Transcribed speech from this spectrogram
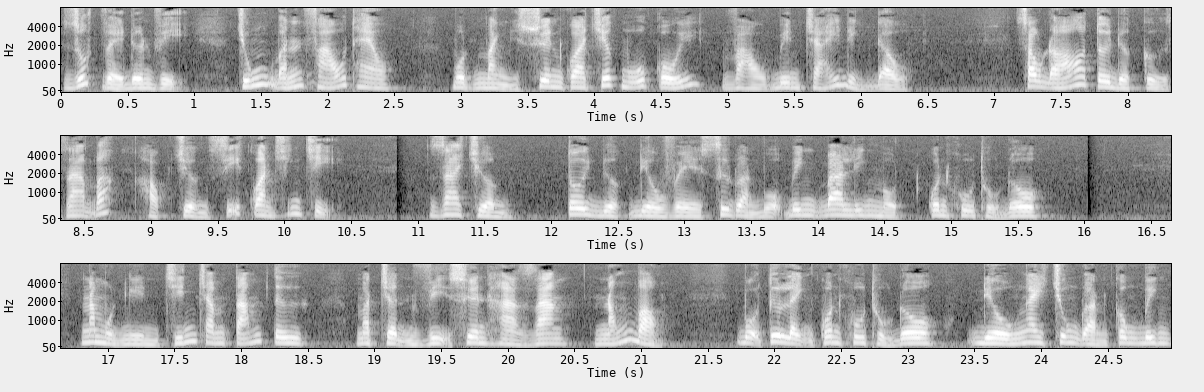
rút về đơn vị, chúng bắn pháo theo. một mảnh xuyên qua chiếc mũ cối vào bên trái đỉnh đầu. Sau đó tôi được cử ra Bắc học trường sĩ quan chính trị. Ra trường, tôi được điều về Sư đoàn Bộ binh 301 quân khu thủ đô. Năm 1984, mặt trận Vị Xuyên Hà Giang nóng bỏng. Bộ Tư lệnh Quân khu Thủ đô điều ngay Trung đoàn Công binh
